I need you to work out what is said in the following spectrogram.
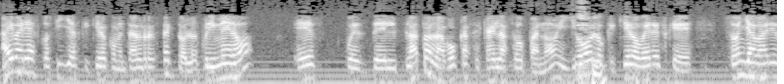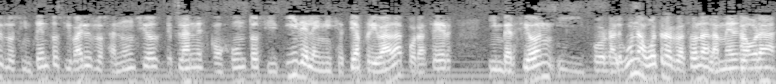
hay varias cosillas que quiero comentar al respecto. Lo primero es, pues, del plato a la boca se cae la sopa, ¿no? Y yo lo que quiero ver es que son ya varios los intentos y varios los anuncios de planes conjuntos y, y de la iniciativa privada por hacer inversión y por alguna u otra razón a la mera hora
